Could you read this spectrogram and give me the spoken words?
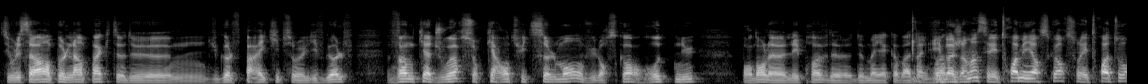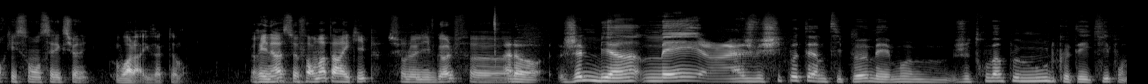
Si vous voulez savoir un peu l'impact de, du golf par équipe sur le Leaf Golf, 24 joueurs sur 48 seulement ont vu leur score retenu pendant la- l'épreuve de. Donc, Et 20 Benjamin, c'est les trois meilleurs scores sur les trois tours qui sont sélectionnés. Voilà, exactement. Rina, ce format par équipe sur le Leaf Golf euh, Alors, j'aime bien, mais euh, je vais chipoter un petit peu, mais moi, je trouve un peu mou le côté équipe. Bon,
